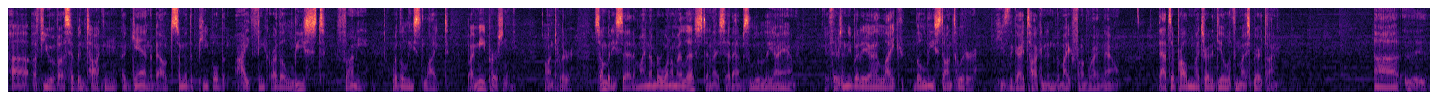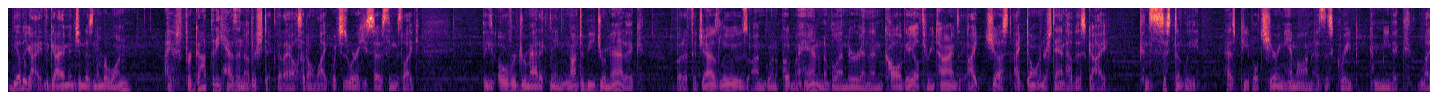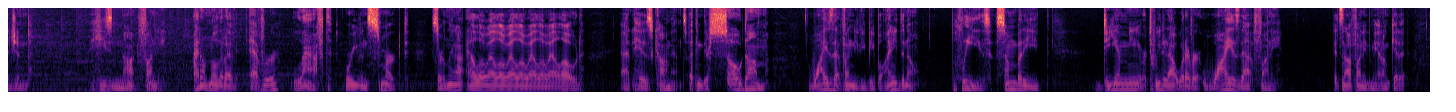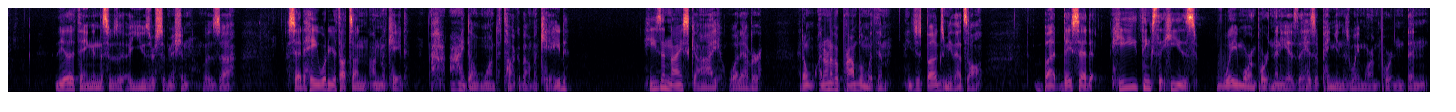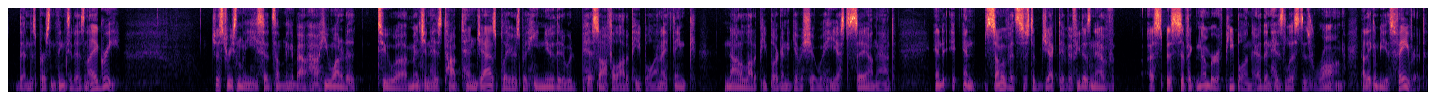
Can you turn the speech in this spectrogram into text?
uh, a few of us have been talking again about some of the people that I think are the least funny or the least liked by me personally on Twitter. Somebody said, Am I number one on my list? And I said, Absolutely, I am. If there's anybody I like the least on Twitter, he's the guy talking into the microphone right now. That's a problem I try to deal with in my spare time. The other guy, the guy I mentioned as number one, I forgot that he has another stick that I also don't like, which is where he says things like these over dramatic things, not to be dramatic, but if the Jazz lose, I'm going to put my hand in a blender and then call Gail three times. I just, I don't understand how this guy consistently has people cheering him on as this great comedic legend. He's not funny. I don't know that I've ever laughed or even smirked, certainly not LOLOLOLOLO'd at his comments. I think they're so dumb. Why is that funny to you people? I need to know. Please, somebody DM me or tweet it out, whatever. Why is that funny? It's not funny to me. I don't get it. The other thing, and this was a user submission, was uh, said, "Hey, what are your thoughts on on McCade?" I don't want to talk about McCade. He's a nice guy, whatever. I don't I don't have a problem with him. He just bugs me, that's all. But they said he thinks that he is way more important than he is, that his opinion is way more important than than this person thinks it is, and I agree just recently he said something about how he wanted to to uh, mention his top 10 jazz players, but he knew that it would piss off a lot of people. And I think not a lot of people are going to give a shit what he has to say on that. And, and some of it's just objective. If he doesn't have a specific number of people in there, then his list is wrong. Now, they can be his favorite.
